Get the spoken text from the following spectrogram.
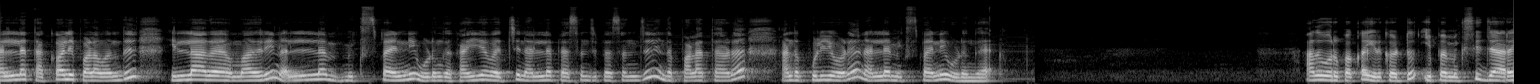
நல்ல தக்காளி பழம் வந்து இல்லாத மாதிரி நல்லா மிக்ஸ் பண்ணி விடுங்க கையை வச்சு நல்லா பிசைஞ்சு பிசைஞ்சு இந்த பழத்தோட அந்த புளியோட நல்லா மிக்ஸ் பண்ணி விடுங்க அது ஒரு பக்கம் இருக்கட்டும். இப்போ மிக்ஸி ஜாரை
